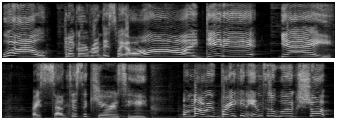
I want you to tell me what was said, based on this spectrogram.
Whoa! Can I go around this way? Ah, I did it. Yay. Right, Santa security. Oh no, we're breaking into the workshop.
